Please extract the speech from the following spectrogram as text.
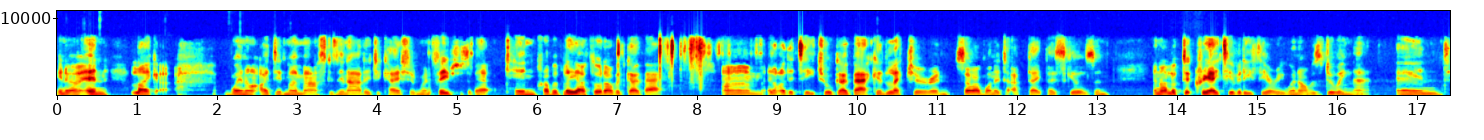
You know, and like when I, I, did my masters in art education, when Phoebes was about ten, probably, I thought I would go back um, and either teach or go back and lecture. And so I wanted to update those skills. And, and I looked at creativity theory when I was doing that. And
